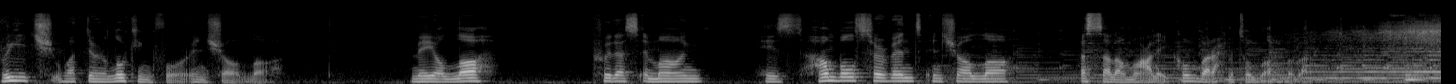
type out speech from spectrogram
reach what they're looking for, inshallah. May Allah put us among His humble servant, inshallah. Assalamu alaikum wa rahmatullahi wa barakatuh.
